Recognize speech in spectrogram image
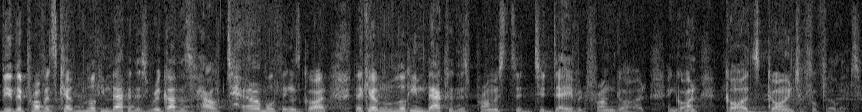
The, the, prophets kept looking back at this, regardless of how terrible things got. They kept looking back to this promise to, to David from God and going, God's going to fulfill it.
